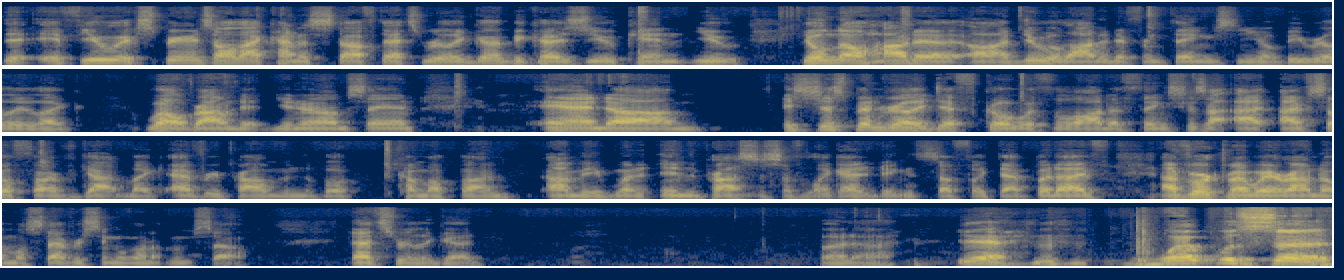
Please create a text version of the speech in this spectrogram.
if you experience all that kind of stuff that's really good because you can you you'll know how to uh, do a lot of different things and you'll be really like well rounded you know what i'm saying and um it's just been really difficult with a lot of things because I, I have so far got like every problem in the book come up on on me when in the process of like editing and stuff like that but i've i've worked my way around almost every single one of them so that's really good. But uh, yeah. what was uh,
